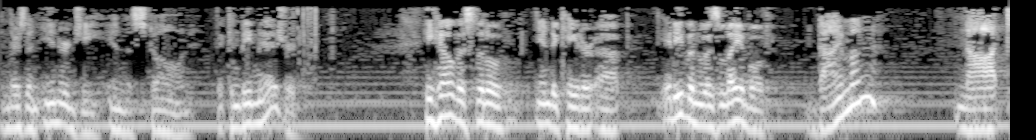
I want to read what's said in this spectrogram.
And there's an energy in the stone that can be measured. He held this little indicator up. It even was labeled diamond, not.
